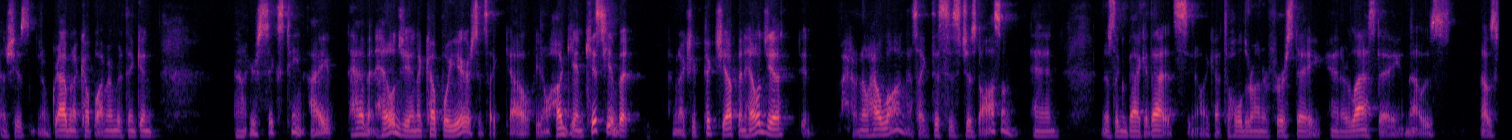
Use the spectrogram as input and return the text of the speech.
as she was, you know, grabbing a couple, I remember thinking, now you're 16. I haven't held you in a couple years. It's like, I'll, you know, hug you and kiss you, but I haven't actually picked you up and held you. In, I don't know how long. It's like, this is just awesome. And just looking back at that, it's, you know, I got to hold her on her first day and her last day. And that was, that was,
